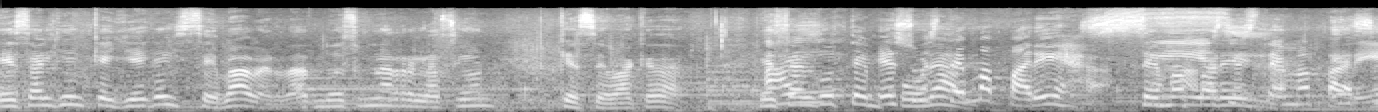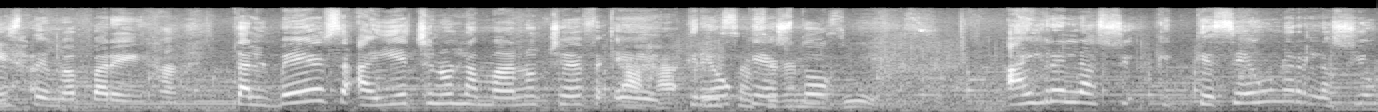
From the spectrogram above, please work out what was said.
Es alguien que llega y se va, ¿verdad? No es una relación que se va a quedar. Es algo temporal. Eso es tema pareja. tema pareja. Es tema pareja. Es tema pareja. Tal vez ahí échenos la mano, chef. Eh, creo que esto hay relación, que, que sea una relación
